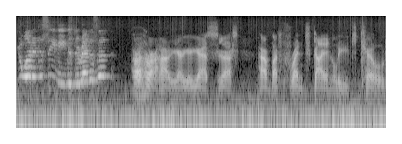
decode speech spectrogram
You wanted to see me, Mr. Edison? yes, yes. Have that French guy in Leeds killed.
